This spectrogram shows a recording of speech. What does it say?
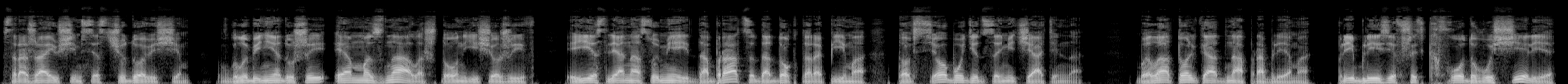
сражающемся с чудовищем. В глубине души Эмма знала, что он еще жив, и если она сумеет добраться до доктора Пима, то все будет замечательно. Была только одна проблема. Приблизившись к входу в ущелье,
